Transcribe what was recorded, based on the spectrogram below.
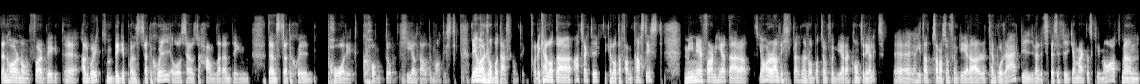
den har någon förbyggd eh, algoritm som bygger på en strategi och sen så handlar den din, den strategin på ditt konto helt automatiskt. Det är vad en robot är för någonting. Och det kan låta attraktivt, det kan låta fantastiskt. Min erfarenhet är att jag har aldrig hittat en robot som fungerar kontinuerligt. Eh, jag har hittat sådana som fungerar temporärt i väldigt specifika marknadsklimat, men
